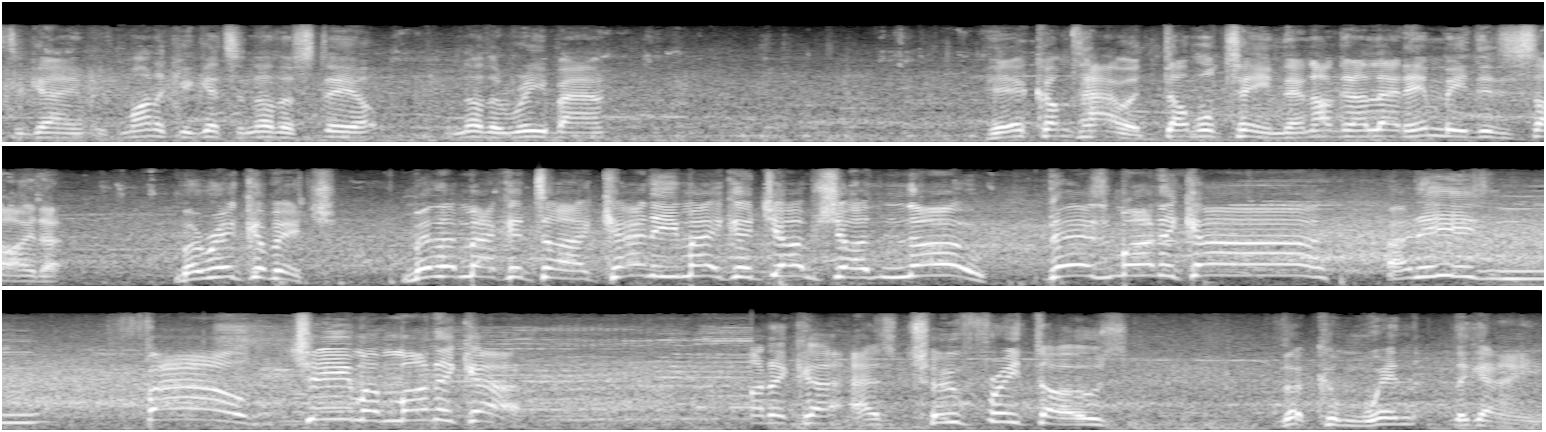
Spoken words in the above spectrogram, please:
The game. If Moneke gets another steal, another rebound. Here comes Howard, double team. They're not going to let him be the decider. Marinkovic, Miller McIntyre, can he make a jump shot? No. There's Moneke, and he's fouled. Chima Moneke. Moneke has two free throws that can win the game.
